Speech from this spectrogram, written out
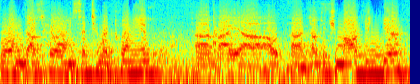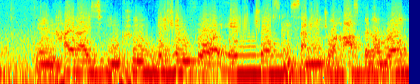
forum that was held on September 20th uh, by uh, uh, Dr. Jamal here. And highlights include vision for AHS and San Leandro Hospital Road,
